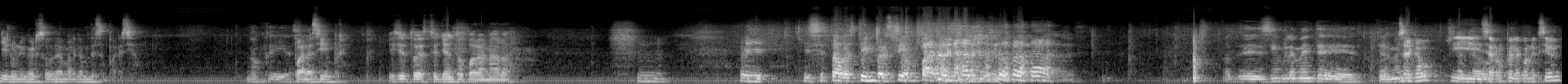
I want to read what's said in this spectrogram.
y el universo de Amalgam desapareció Ok, ya para siempre. Hice todo este llanto para nada. Mm. Oye, hice toda esta inversión para nada. Eh, simplemente termina. Se acabó y acabó. se rompe la conexión.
